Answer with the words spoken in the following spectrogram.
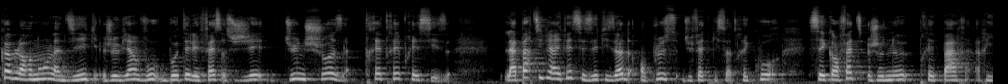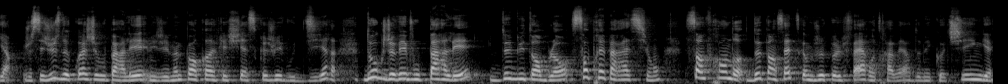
comme leur nom l'indique, je viens vous botter les fesses au sujet d'une chose très très précise. La particularité de ces épisodes, en plus du fait qu'ils soient très courts, c'est qu'en fait, je ne prépare rien. Je sais juste de quoi je vais vous parler, mais j'ai même pas encore réfléchi à ce que je vais vous dire. Donc, je vais vous parler de but en blanc, sans préparation, sans prendre de pincettes, comme je peux le faire au travers de mes coachings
